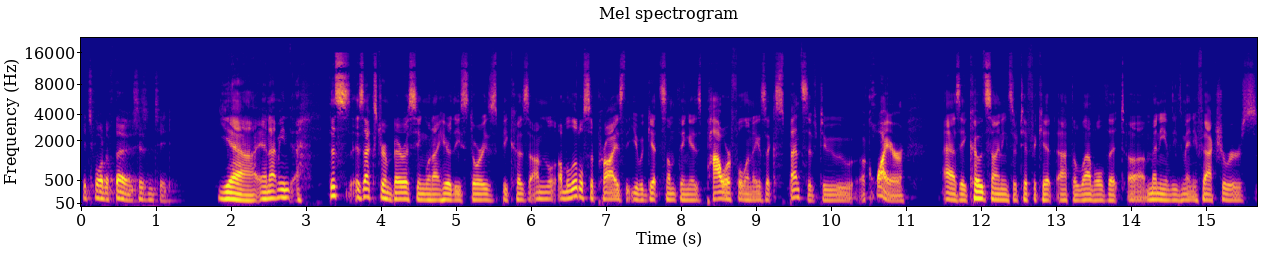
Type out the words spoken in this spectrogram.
It's one of those, isn't it? Yeah, and I mean this is extra embarrassing when I hear these stories because I'm I'm a little surprised that you would get something as powerful and as expensive to acquire as a code signing certificate at the level that uh, many of these manufacturers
